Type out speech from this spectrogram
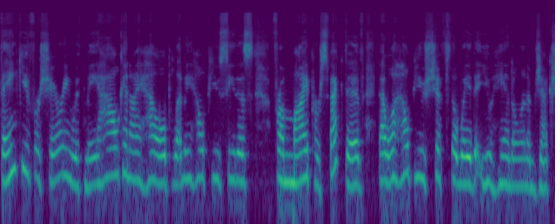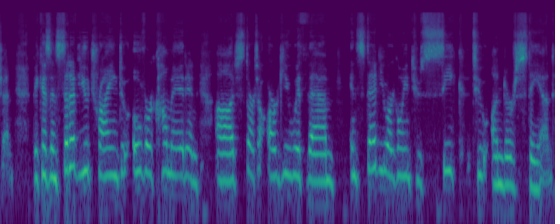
thank you for sharing with me. How can I help? Let me help you see this from my perspective that will help you shift the way that you handle an objection. Because instead of you trying to overcome it and uh, start to argue with them, instead you are going to seek to understand.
